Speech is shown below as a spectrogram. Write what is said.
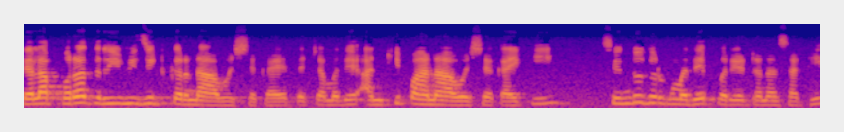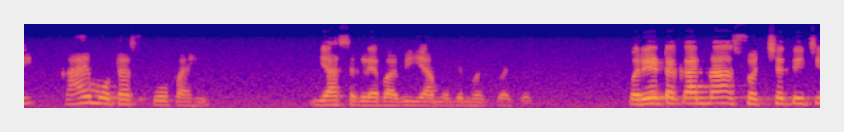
त्याला परत रिव्हिजिट करणं आवश्यक आहे. त्याच्यामध्ये आणखी पाहणं आवश्यक आहे की सिंधुदुर्गमध्ये पर्यटनासाठी काय मोठा स्कोप आहे या सगळ्या बाबी यामध्ये महत्त्वाच्या पर्यटकांना स्वच्छतेची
